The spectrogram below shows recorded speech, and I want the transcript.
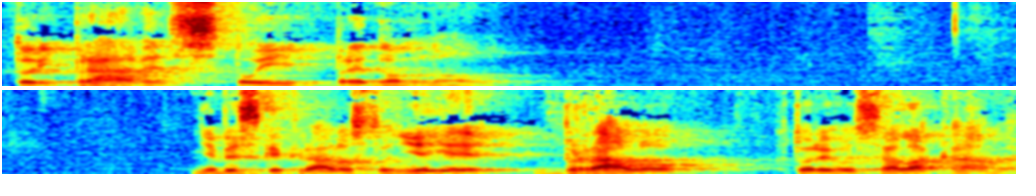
ktorý práve stojí predo mnou. Nebeské kráľovstvo nie je bralo, ktorého sa lakáme.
